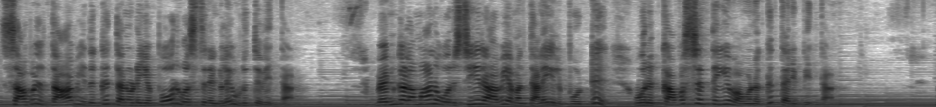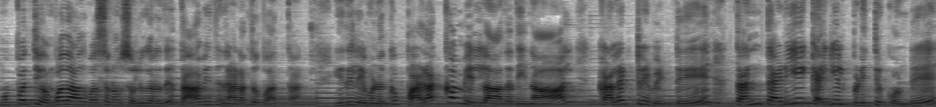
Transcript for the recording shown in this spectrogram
சவுல் தாவீதுக்கு தன்னுடைய போர் வஸ்திரங்களை உடுத்து வைத்தான் வெண்கலமான ஒரு சீராவை அவன் தலையில் போட்டு ஒரு கவசத்தையும் அவனுக்கு தரிப்பித்தான். முப்பத்தி ஒன்பதாவது வசனம் சொல்லுகிறது தாவிது நடந்து பார்த்தான். இதில் இவனுக்கு பழக்கம் இல்லாததினால் கலற்றிவிட்டு தன் தடியை கையில் பிடித்து கொண்டு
